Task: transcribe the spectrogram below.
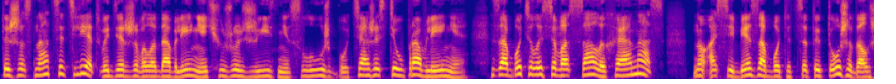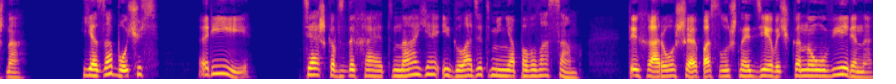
Ты шестнадцать лет выдерживала давление чужой жизни, службу, тяжести управления, заботилась о вассалах и о нас, но о себе заботиться ты тоже должна. Я забочусь. Ри, Тяжко вздыхает Ная и гладит меня по волосам. Ты хорошая, послушная девочка, но уверена,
